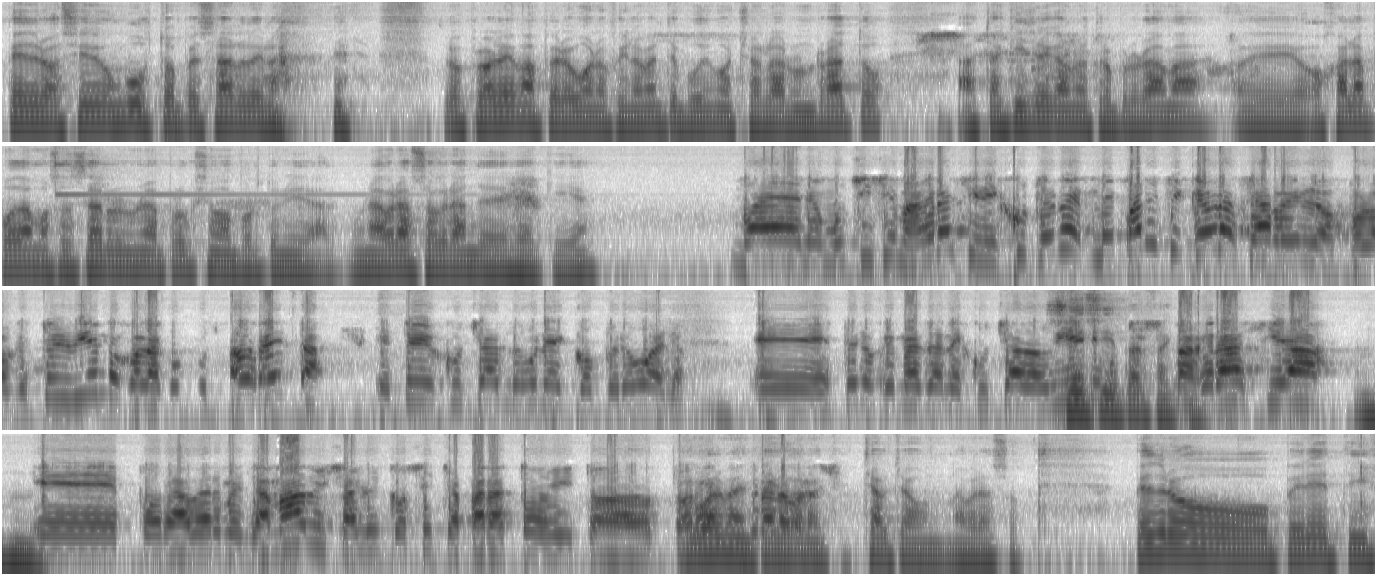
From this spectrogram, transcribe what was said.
Pedro, ha sido un gusto a pesar de, los problemas, pero bueno, finalmente pudimos charlar un rato. Hasta aquí llega nuestro programa. Eh, ojalá podamos hacerlo en una próxima oportunidad. Un abrazo grande desde aquí. ¿eh? Bueno, muchísimas gracias discúlpeme, me parece que ahora se arregló, por lo que estoy viendo con la computadora esta, estoy escuchando un eco, pero bueno, eh, espero que me hayan escuchado bien. Sí, sí, Muchísimas gracias eh, por haberme llamado y salud y cosecha para todos y todas, doctor. Igualmente, igualmente. Chao, chao, un abrazo. Pedro Peretti,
